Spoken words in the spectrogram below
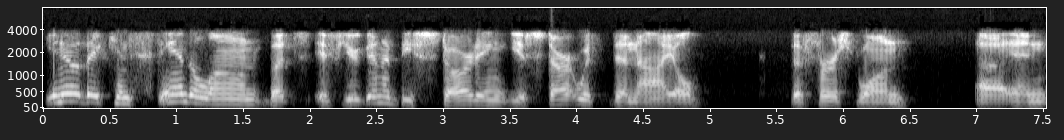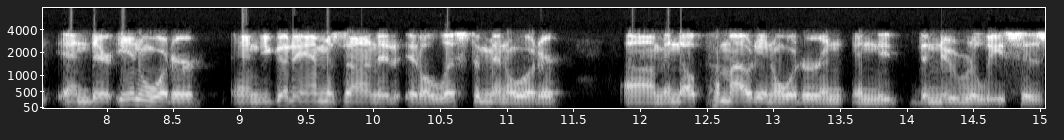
You know, they can stand alone, but if you're going to be starting, you start with denial, the first one, uh, and and they're in order. And you go to Amazon, it, it'll list them in order, um, and they'll come out in order in, in the the new releases.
